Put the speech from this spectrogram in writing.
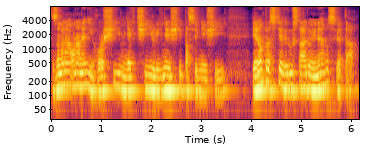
To znamená, ona není horší, měkčí, lívnější, pasivnější, jenom prostě vyrůstá do jiného světa,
